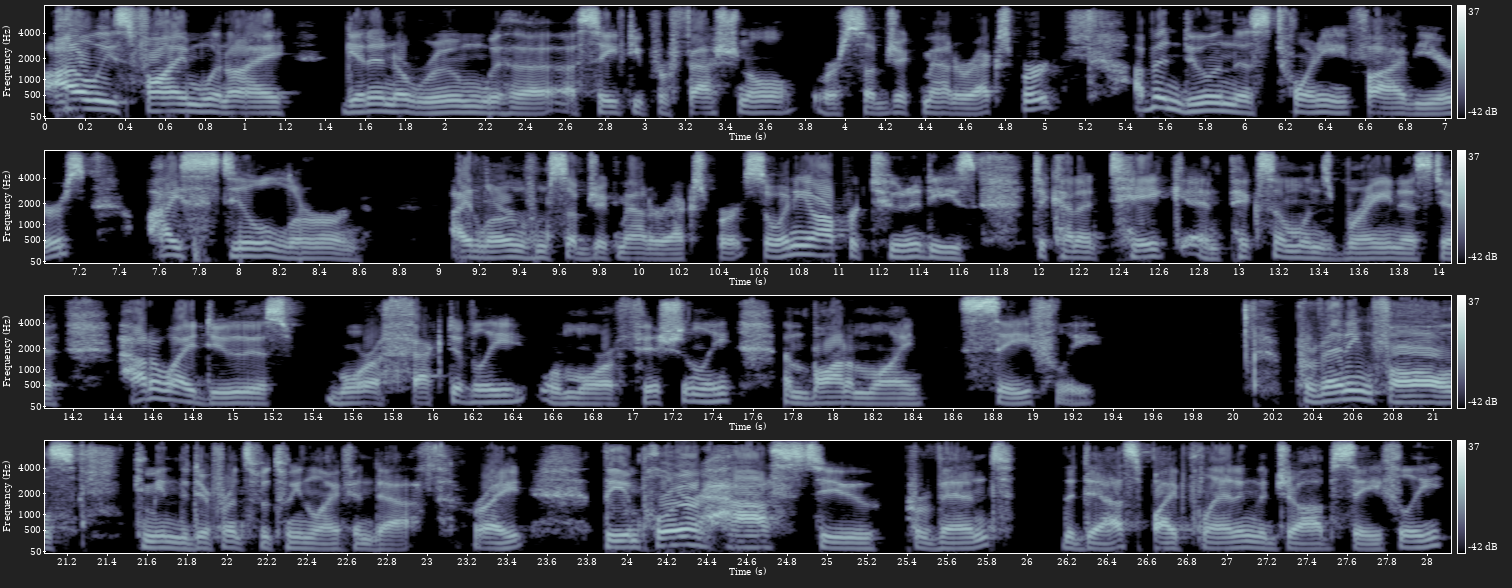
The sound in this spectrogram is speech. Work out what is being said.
I always find when I get in a room with a, a safety professional or a subject matter expert, I've been doing this 25 years, I still learn. I learn from subject matter experts. So any opportunities to kind of take and pick someone's brain as to how do I do this more effectively or more efficiently and bottom line safely. Preventing falls can mean the difference between life and death, right? The employer has to prevent the deaths by planning the job safely,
